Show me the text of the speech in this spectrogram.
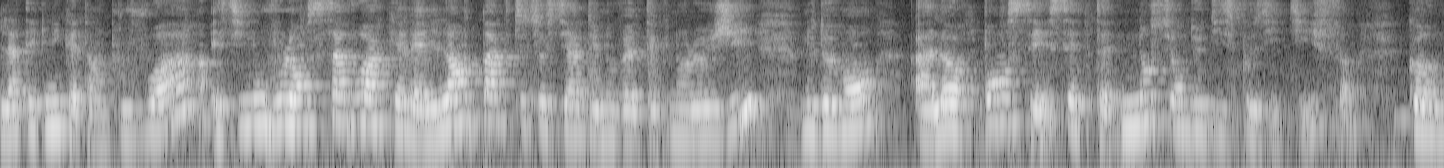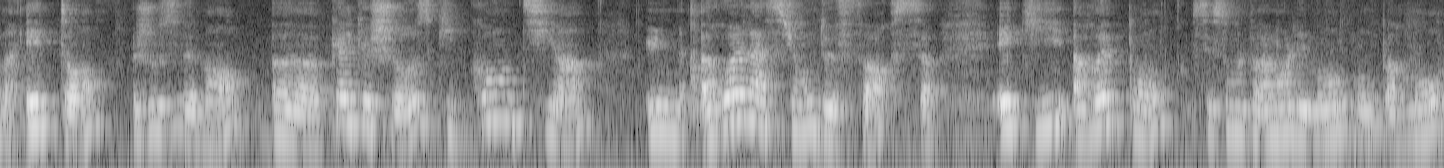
la technique est un pouvoir, et si nous voulons savoir quel est l'impact social des nouvelles technologies, nous devons alors penser cette notion de dispositif comme étant justement euh, quelque chose qui contient une relation de force et qui répond, ce sont vraiment les mots mot par mot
